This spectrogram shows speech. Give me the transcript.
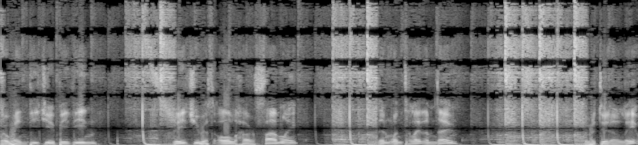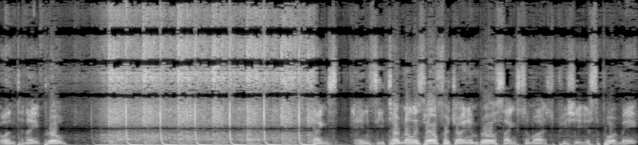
But when DJ Bedin sprayed you with all her family, I didn't want to let them down. We're doing a late one tonight, bro. Thanks, NC Terminal, as well, for joining, bro. Thanks so much. Appreciate your support, mate.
